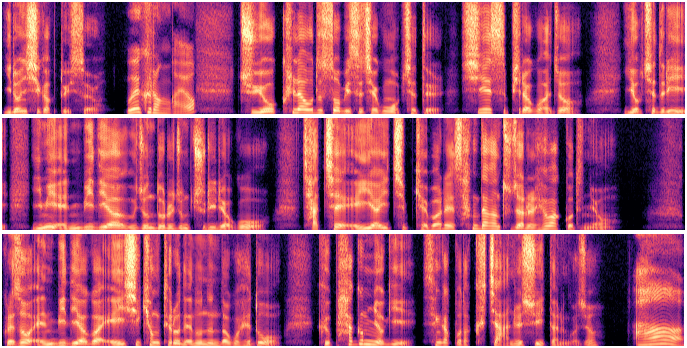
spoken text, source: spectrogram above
이런 시각도 있어요. 왜 그런가요? 주요 클라우드 서비스 제공 업체들, CSP라고 하죠. 이 업체들이 이미 엔비디아 의존도를 좀 줄이려고 자체 AI 칩 개발에 상당한 투자를 해왔거든요. 그래서 엔비디아가 A식 형태로 내놓는다고 해도 그 파급력이 생각보다 크지 않을 수 있다는 거죠. 아,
